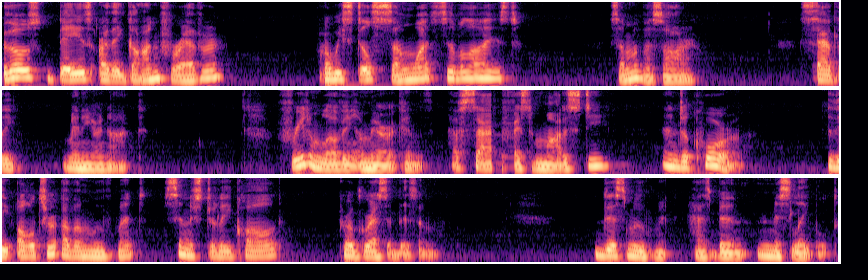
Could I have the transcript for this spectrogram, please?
Those days, are they gone forever? Are we still somewhat civilized? Some of us are. Sadly, many are not. Freedom loving Americans have sacrificed modesty and decorum to the altar of a movement sinisterly called progressivism this movement has been mislabeled.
